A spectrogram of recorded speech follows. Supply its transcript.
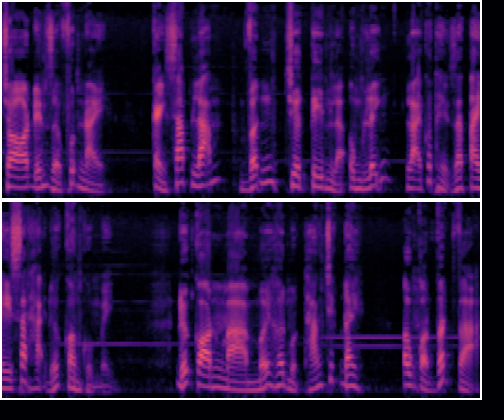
Cho đến giờ phút này, cảnh sát Lãm vẫn chưa tin là ông Lĩnh lại có thể ra tay sát hại đứa con của mình. Đứa con mà mới hơn một tháng trước đây, ông còn vất vả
